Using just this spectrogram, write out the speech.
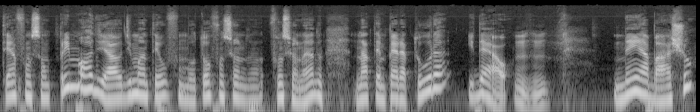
tem a função primordial de manter o motor funcionando, funcionando na temperatura ideal. Uhum nem abaixo,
